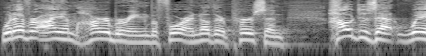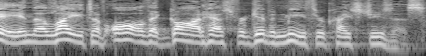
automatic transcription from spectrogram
whatever I am harboring before another person, how does that weigh in the light of all that God has forgiven me through Christ Jesus?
